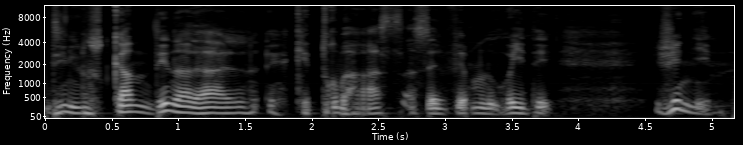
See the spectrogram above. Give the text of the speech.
dans le camp de Nadal, que trouveras à s'enfermer génie. su meiavo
